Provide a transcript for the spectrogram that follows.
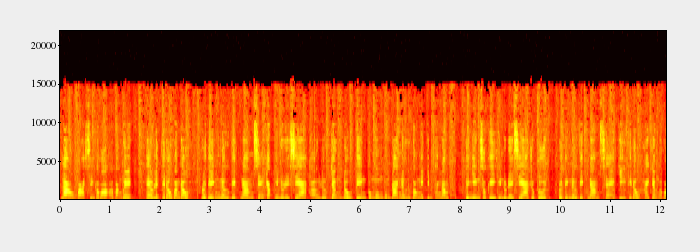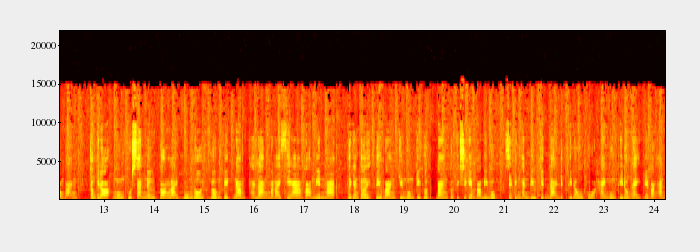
Lào và Singapore ở bảng B. Theo lịch thi đấu ban đầu, đội tuyển nữ Việt Nam sẽ gặp Indonesia ở lượt trận đầu tiên của môn bóng đá nữ vào ngày 9 tháng 5. Tuy nhiên, sau khi Indonesia rút lui, đội tuyển nữ Việt Nam sẽ chỉ thi đấu hai trận ở vòng bảng. Trong khi đó, môn futsal nữ còn lại 4 đội gồm Việt Nam, Thái Lan, Malaysia và Myanmar. Thời gian tới, tiểu ban chuyên môn kỹ thuật ban tổ chức SEA Games 31 sẽ tiến hành điều chỉnh lại lịch thi đấu của hai môn thi đấu này để ban hành.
